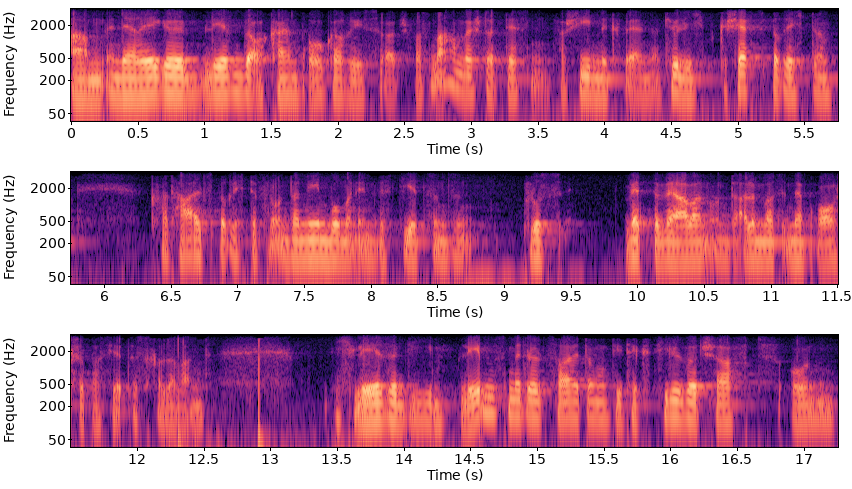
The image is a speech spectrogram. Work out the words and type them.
ähm, in der Regel lesen wir auch keinen Broker Research. Was machen wir stattdessen? Verschiedene Quellen. Natürlich Geschäftsberichte, Quartalsberichte von Unternehmen, wo man investiert sind, sind plus Wettbewerbern und allem, was in der Branche passiert, ist relevant. Ich lese die Lebensmittelzeitung, die Textilwirtschaft und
